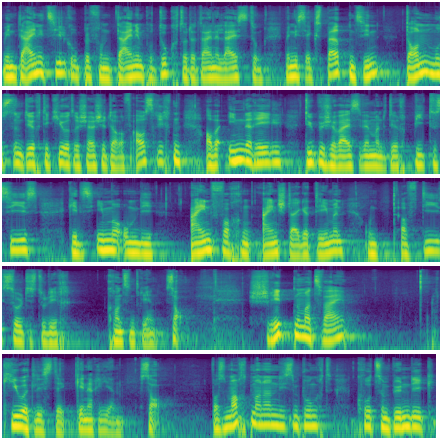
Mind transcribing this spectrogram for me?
wenn deine Zielgruppe von deinem Produkt oder deiner Leistung, wenn es Experten sind, dann musst du natürlich die Keyword-Recherche darauf ausrichten. Aber in der Regel, typischerweise, wenn man natürlich B2C ist, geht es immer um die einfachen Einsteigerthemen und auf die solltest du dich konzentrieren. So, Schritt Nummer zwei, Keywordliste generieren. So, was macht man an diesem Punkt? Kurz und bündig.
